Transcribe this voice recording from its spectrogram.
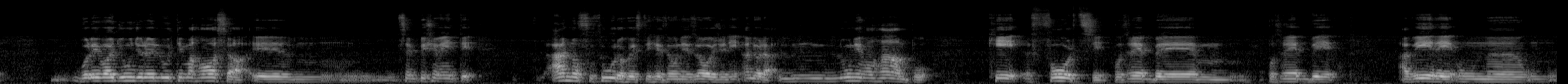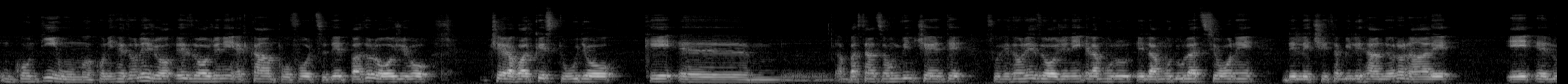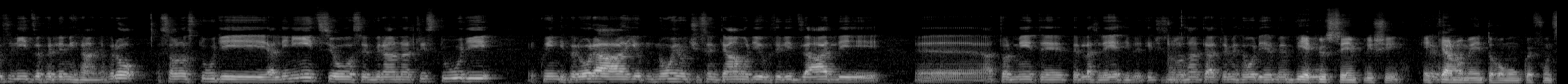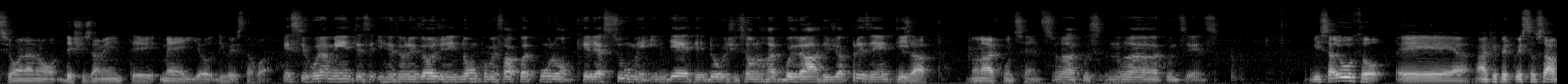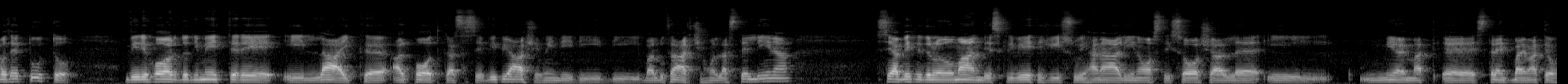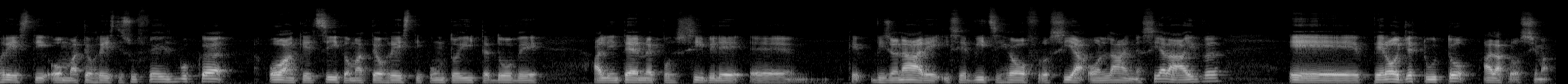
Volevo aggiungere l'ultima cosa, ehm, semplicemente hanno futuro questi ketoni esogeni? Allora, l'unico campo che forse potrebbe, mm, potrebbe avere un, un, un, continuum con i ketoni esogeni è il campo forse del patologico c'era qualche studio che ehm, abbastanza convincente sui chetoni esogeni e la, e la modulazione dell'eccitabilità neuronale e, e l'utilizzo per l'emicrania. Però sono studi all'inizio, serviranno altri studi e quindi per ora io, noi non ci sentiamo di utilizzarli eh, attualmente per l'atleti perché ci sono tante altre metodiche ben vie più, più semplici e esatto. che al esatto. momento comunque funzionano decisamente meglio di questa qua e sicuramente i ketoni esogeni non come fa qualcuno che le assume in diete dove ci sono carboidrati già presenti esatto non ha alcun senso non ha, non ha alcun senso vi saluto e anche per questo sabato è tutto vi ricordo di mettere il like al podcast se vi piace, quindi di, di valutarci con la stellina. Se avete delle domande scriveteci sui canali nostri social, il mio è Matt- eh, Strength by Matteo Cresti o Matteo Cresti su Facebook o anche il sito matteocresti.it dove all'interno è possibile eh, visionare i servizi che offro sia online sia live e per oggi è tutto, alla prossima.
